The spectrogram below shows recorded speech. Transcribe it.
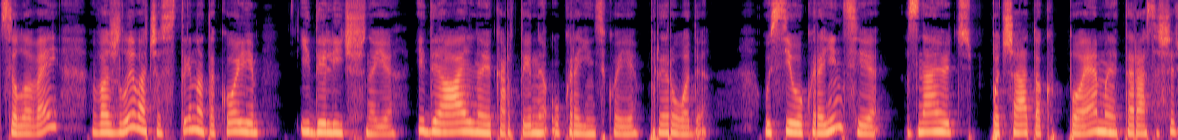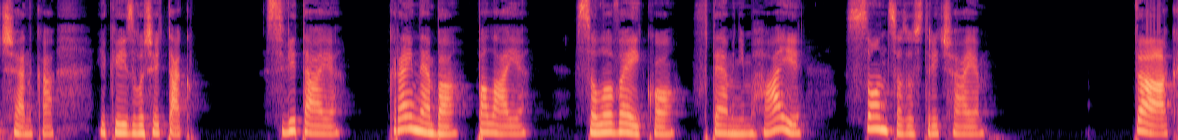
Соловей важлива частина такої іделічної, ідеальної картини української природи. Усі українці знають початок поеми Тараса Шевченка, який звучить так: Світає, край неба палає, соловейко в темнім гаї сонце зустрічає. Так,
